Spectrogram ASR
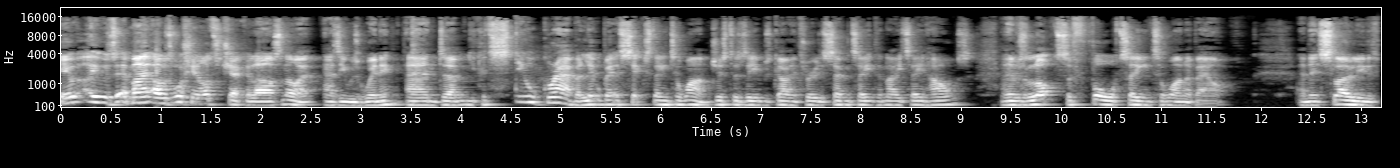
It, it was. I was watching Oddschecker last night as he was winning, and um, you could still grab a little bit of sixteen to one just as he was going through the seventeenth and eighteen holes and there was lots of 14 to 1 about. And then slowly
